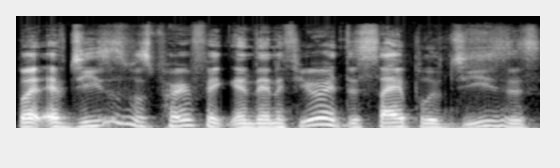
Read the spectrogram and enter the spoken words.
But if Jesus was perfect, and then if you're a disciple of Jesus,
